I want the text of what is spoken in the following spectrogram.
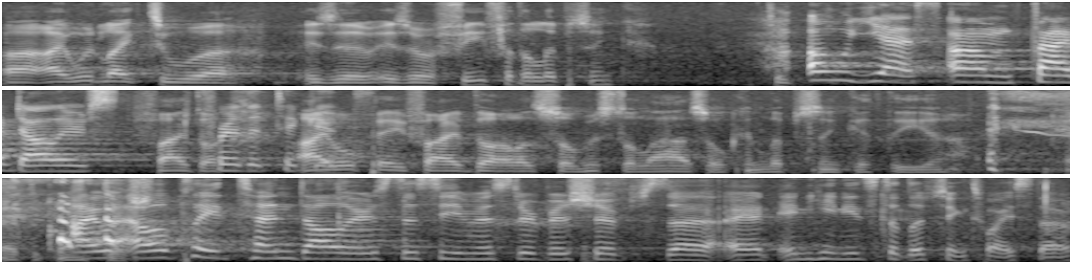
Uh, I would like to, uh, is there, is there a fee for the lip sync? oh yes, um, five dollars Five dollars. for the tickets. I will pay five dollars so Mr. Lazo can lip sync at the, uh, at the I, contest. I will pay ten dollars to see Mr. Bishop's, uh, and, and he needs to lip sync twice though.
